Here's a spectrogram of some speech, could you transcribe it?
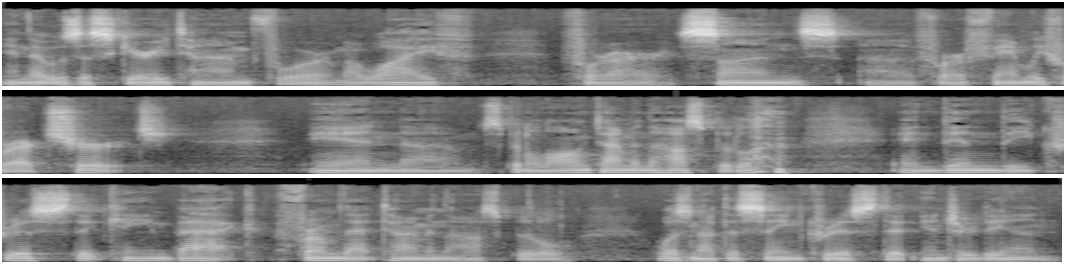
and that was a scary time for my wife, for our sons, uh, for our family, for our church. And um, spent a long time in the hospital. and then the Chris that came back from that time in the hospital was not the same Chris that entered in.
